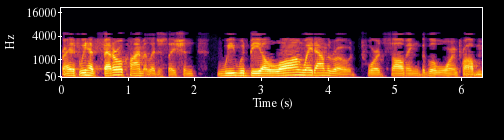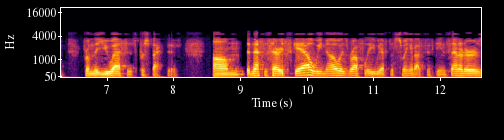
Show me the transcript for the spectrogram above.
Right? If we had federal climate legislation, we would be a long way down the road towards solving the global warming problem from the U.S.'s perspective. Um, the necessary scale we know is roughly we have to swing about 15 senators,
